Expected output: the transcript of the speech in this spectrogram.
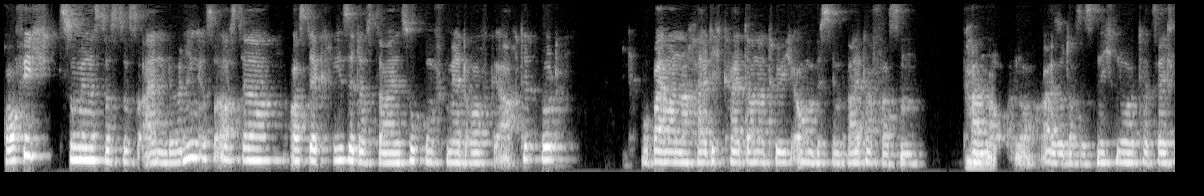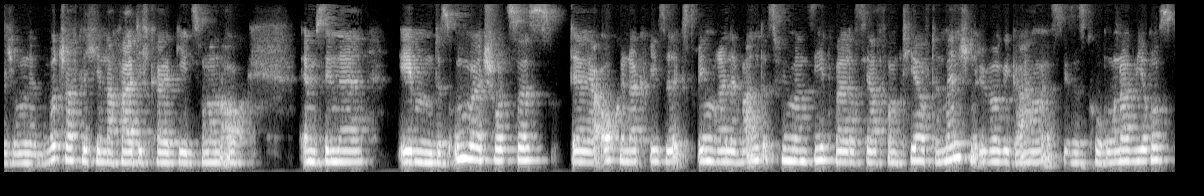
hoffe ich zumindest, dass das ein Learning ist aus der, aus der Krise, dass da in Zukunft mehr darauf geachtet wird. Wobei man Nachhaltigkeit dann natürlich auch ein bisschen breiter fassen kann. Mhm. Noch. Also dass es nicht nur tatsächlich um eine wirtschaftliche Nachhaltigkeit geht, sondern auch im Sinne eben des Umweltschutzes, der ja auch in der Krise extrem relevant ist, wie man sieht, weil das ja vom Tier auf den Menschen übergegangen ist, dieses Coronavirus,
